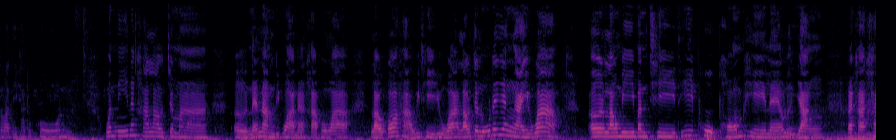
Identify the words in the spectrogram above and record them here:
สวัสดีค่ะทุกคน วันนี้นะคะเราจะมาเออแนะนำดีกว่านะคะ เพราะว่าเราก็หาวิธีอยู่ว่าเราจะรู้ได้ยังไงว่าเออเรามีบัญชีที่ผูกพร้อมเพย์แล้วหรือยังนะคะ ใคร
